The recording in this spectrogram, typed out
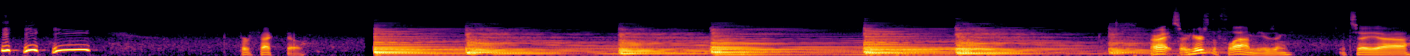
Perfecto. All right, so here's the fly I'm using. It's a uh,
